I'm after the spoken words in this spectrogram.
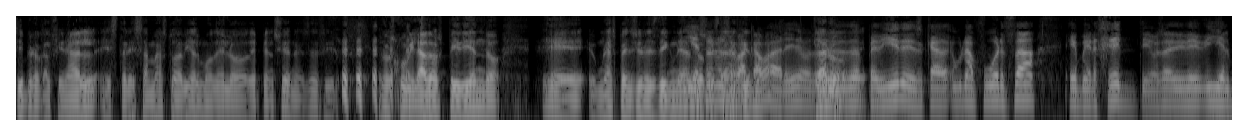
Sí, pero que al final estresa más todavía el modelo de pensiones. Es decir, los jubilados pidiendo eh, unas pensiones dignas. Y lo eso que no se están va a haciendo- acabar, ¿eh? O claro, pedir es una fuerza emergente. O sea, y el,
